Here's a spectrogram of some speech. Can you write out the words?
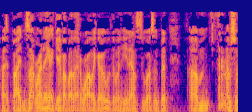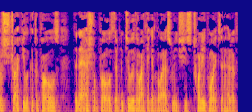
Uh, Biden's not running. I gave up on that a while ago when he announced he wasn't, but. Um, I don't know. I'm so struck. You look at the polls, the national polls. There've been two of them, I think, in the last week. She's 20 points ahead of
